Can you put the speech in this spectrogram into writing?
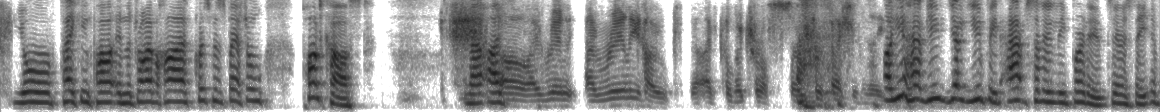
you're taking part in the Driver Hire Christmas Special podcast. Now, I've, Oh, I really, I really hope that I've come across so professionally. oh, you have you, you you've been absolutely brilliant. Seriously, if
